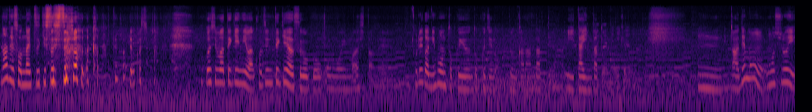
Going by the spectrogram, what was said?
なぜそんなに突きする必要があるのかなって横島横島的には個人的にはすごく思いましたね。これが日本特有独自の文化なんだっていうのが言いたいんだと思うけど。うん。あでも面白い。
